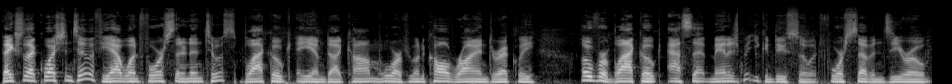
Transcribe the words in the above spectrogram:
Thanks for that question, Tim. If you have one for us, send it in to us, blackoakam.com, or if you want to call Ryan directly over at Black Oak Asset Management. You can do so at 470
